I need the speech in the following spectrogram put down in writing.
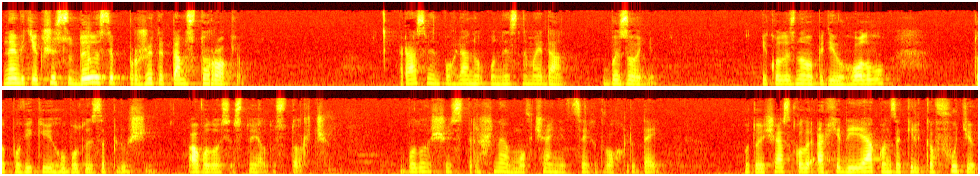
навіть якщо судилося б прожити там 100 років. Раз він поглянув униз на майдан, у безодню, і коли знову підвів голову, то повіки його були заплющені, а волосся стояло сторче. Було щось страшне в мовчанні цих двох людей. У той час, коли архідіякон за кілька футів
